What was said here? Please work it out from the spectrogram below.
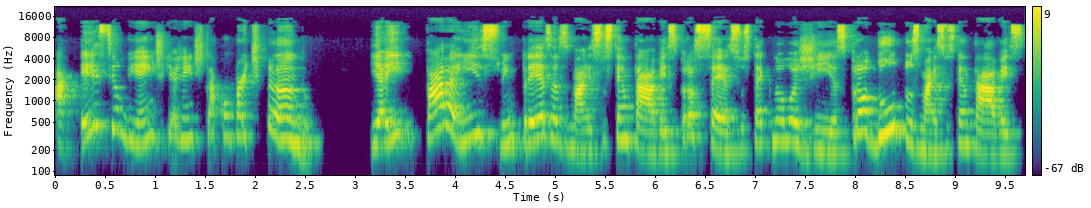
a esse ambiente que a gente está compartilhando. E aí, para isso, empresas mais sustentáveis, processos, tecnologias, produtos mais sustentáveis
